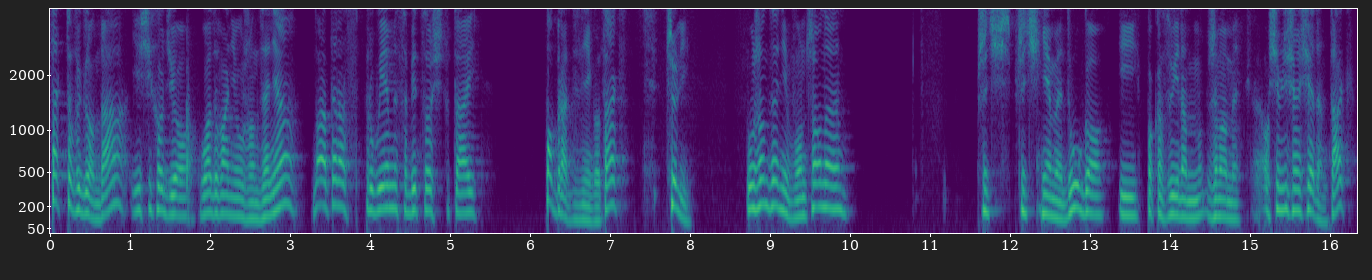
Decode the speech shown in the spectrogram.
Tak to wygląda, jeśli chodzi o ładowanie urządzenia. No a teraz spróbujemy sobie coś tutaj pobrać z niego, tak? Czyli urządzenie włączone, przyci- przyciśniemy długo i pokazuje nam, że mamy 87, tak?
